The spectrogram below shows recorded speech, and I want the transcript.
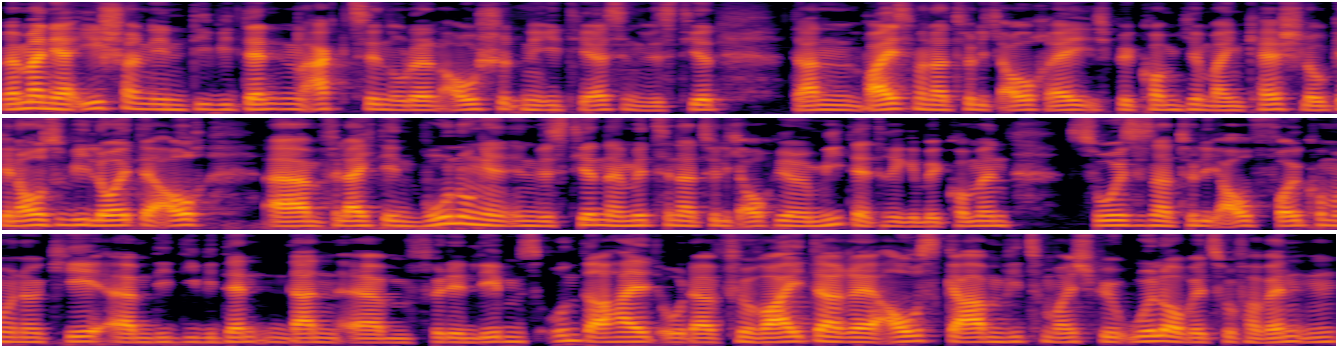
wenn man ja eh schon in Dividendenaktien oder in ausschüttende ETS investiert, dann weiß man natürlich auch, ey, ich bekomme hier meinen Cashflow. Genauso wie Leute auch ähm, vielleicht in Wohnungen investieren, damit sie natürlich auch ihre Mieterträge bekommen. So ist es natürlich auch vollkommen okay, ähm, die Dividenden dann ähm, für den Lebensunterhalt oder für weitere Ausgaben wie zum Beispiel Urlaube zu verwenden.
